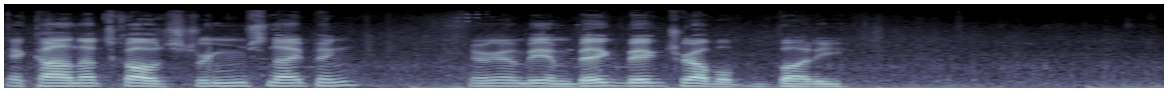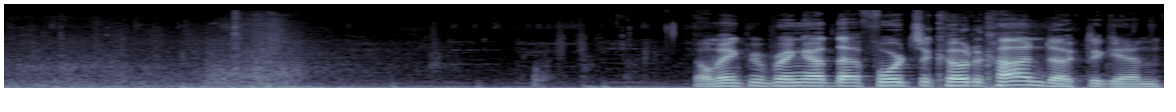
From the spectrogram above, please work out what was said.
Hey, Colin, that's called stream sniping. You're gonna be in big, big trouble, buddy. Don't make me bring out that Forza Code of Conduct again.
